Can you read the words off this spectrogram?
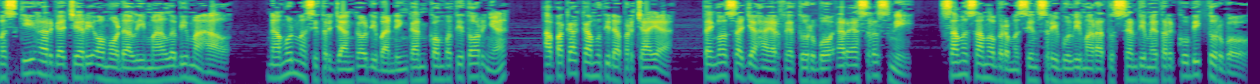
Meski harga Cherry Omoda 5 lebih mahal, namun masih terjangkau dibandingkan kompetitornya, apakah kamu tidak percaya? Tengok saja HRV Turbo RS resmi, sama-sama bermesin 1500 cm3 turbo,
